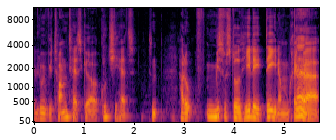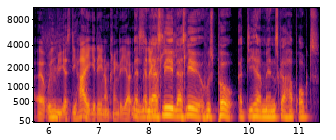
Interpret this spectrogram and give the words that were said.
Louis Vuitton-taske og Gucci-hat. Har du misforstået hele ideen om, omkring Ja, ja, at uh, udmyge? Altså, de har ikke ideen omkring det. Jeg, jeg Men, selv men lad, os lige, lad os lige huske på, at de her mennesker har brugt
